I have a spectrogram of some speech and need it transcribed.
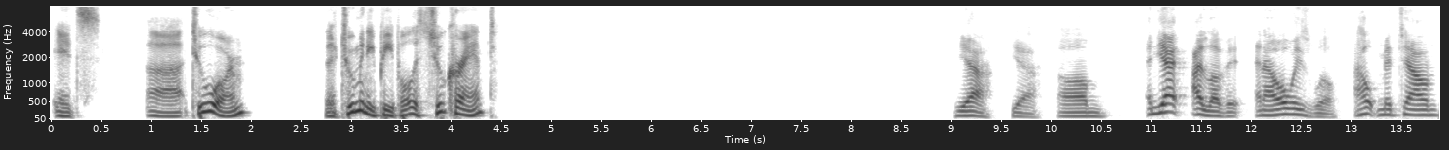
It's uh too warm. There are too many people. It's too cramped. Yeah. Yeah. Um, and yet I love it, and I always will. I hope Midtown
